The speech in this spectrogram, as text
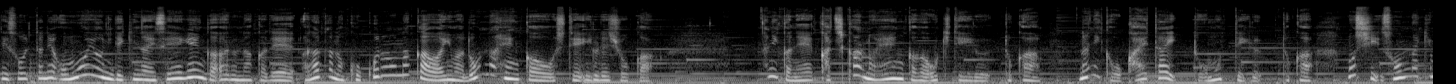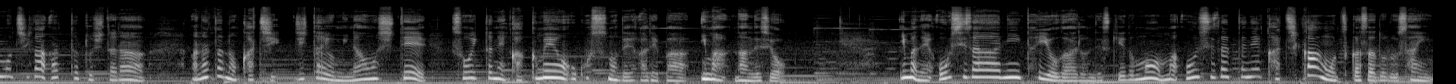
でそういったね思うようにできない制限がある中であなたの心の中は今どんな変化をしているでしょうか？何かね価値観の変化が起きているとか何かを変えたいと思っているとかもしそんな気持ちがあったとしたらあなたの価値自体を見直してそういったね革命を起こすのであれば今なんですよ。今ね大牛座に太陽があるんですけれども、まあ、大牛座ってね価値観を司るサイン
